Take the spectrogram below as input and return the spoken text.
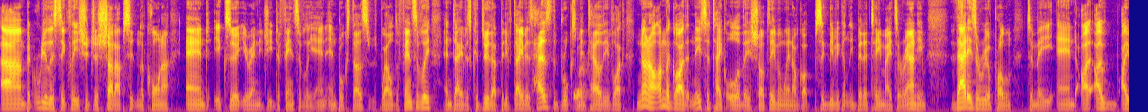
Um, but realistically, you should just shut up, sit in the corner, and exert your energy defensively. And, and Brooks does well defensively, and Davis could do that. But if Davis has the Brooks mentality of like, no, no, I'm the guy that needs to take all of these shots, even when I've got significantly better teammates around him, that is a real problem to me. And I, I, I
